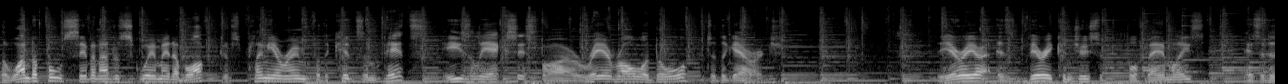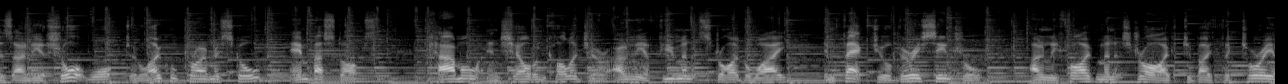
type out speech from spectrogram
The wonderful 700 square metre block gives plenty of room for the kids and pets, easily accessed via a rear roller door to the garage. The area is very conducive for families as it is only a short walk to local primary school and bus stops. Carmel and Sheldon College are only a few minutes drive away. In fact, you're very central, only five minutes drive to both Victoria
